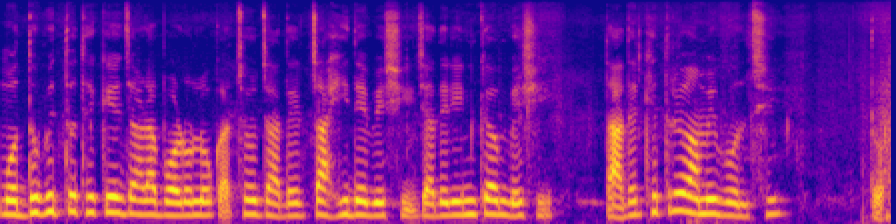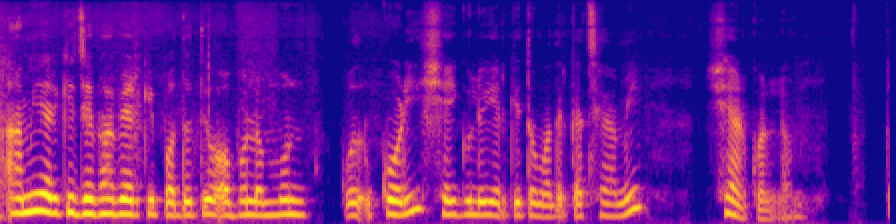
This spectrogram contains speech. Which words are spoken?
মধ্যবিত্ত থেকে যারা বড় লোক আছো, যাদের চাহিদা বেশি, যাদের ইনকাম বেশি, তাদের ক্ষেত্রেও আমি বলছি। তো আমি আর কি যেভাবে আর কি পদ্ধতি অবলম্বন করি, সেইগুলোই আর কি তোমাদের কাছে আমি শেয়ার করলাম। তো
